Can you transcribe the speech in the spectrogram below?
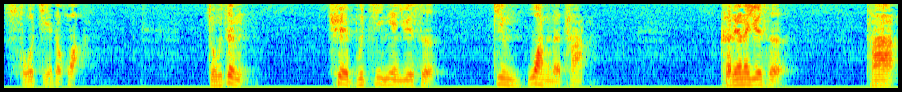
所解的话。九正却不纪念约瑟，竟忘了他。可怜的约瑟，他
